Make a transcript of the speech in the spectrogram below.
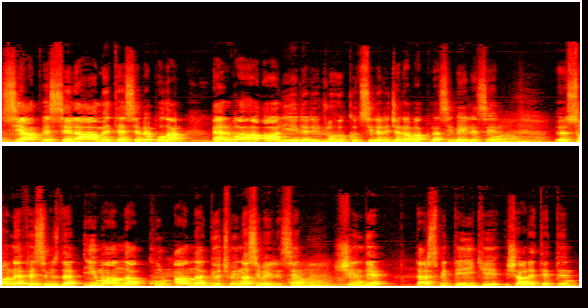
Siyahat ve selamete sebep olan ervah aliyeleri, ruhu kutsileri Cenab-ı Hak nasip eylesin. Ee, son nefesimizden imanla, Kur'an'la göçmeyi nasip eylesin. Şimdi ders bitti iyi ki işaret ettin.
